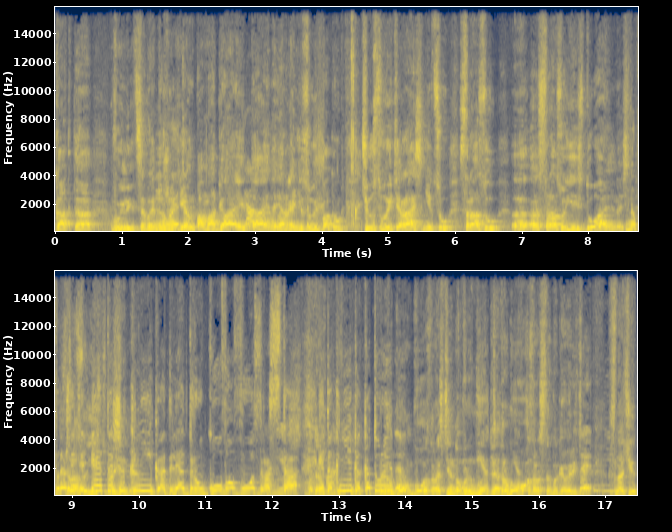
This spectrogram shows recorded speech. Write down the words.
как-то вылиться в эту Ну, жизнь. это- И он помогает Я тайно и организует вокруг. Чувствуете разницу? Сразу, э, э, сразу есть дуальность. Но подождите, сразу есть это же время. книга для другого возраста. Конечно. Это книга, которая... В любом возрасте, но в Нет, для другого нет. возраста вы говорите. Значит.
